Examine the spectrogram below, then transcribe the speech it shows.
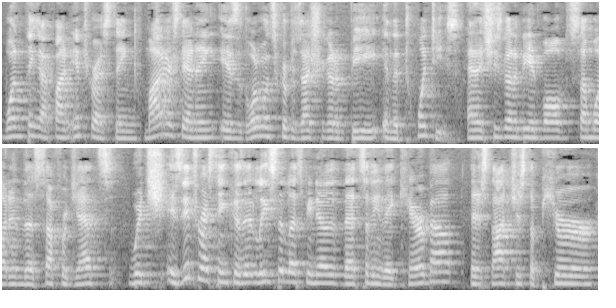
one thing I find interesting, my understanding is that the Wonder Woman script is actually going to be in the 20s, and that she's going to be involved somewhat in the suffragettes, which is interesting because at least it lets me know that that's something they care about, that it's not just a pure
